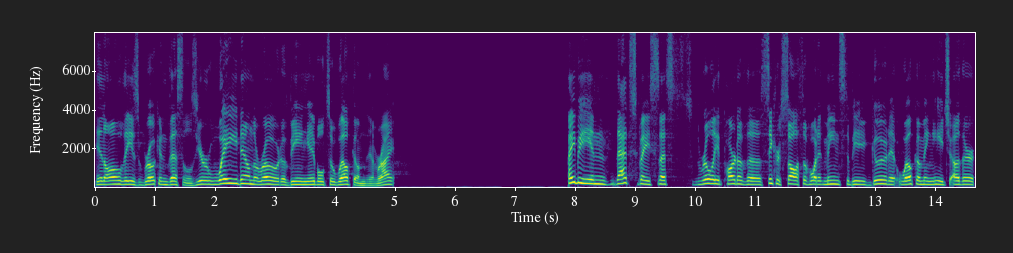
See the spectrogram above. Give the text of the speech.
in all these broken vessels, you're way down the road of being able to welcome them, right? Maybe in that space, that's really part of the secret sauce of what it means to be good at welcoming each other,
